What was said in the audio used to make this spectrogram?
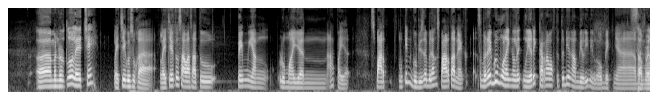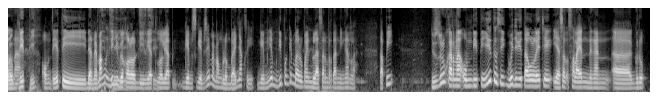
Eh, menurut lo Lecce? Lecce gue suka. Lecce itu salah satu tim yang lumayan apa ya? Spart mungkin gue bisa bilang Spartan ya. Sebenarnya gue mulai ngeli- ngelirik karena waktu itu dia ngambil ini loh backnya Samuel Barcelona. Umtiti. Om Titi dan memang Titi, dia juga kalau dilihat Titi. lo lihat games gamesnya memang belum banyak sih gamenya dia mungkin baru main belasan pertandingan lah tapi justru karena Om Titi itu sih gue jadi tahu Lecce ya se- selain dengan eh, grup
